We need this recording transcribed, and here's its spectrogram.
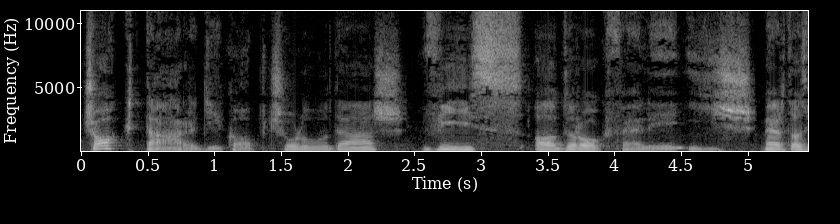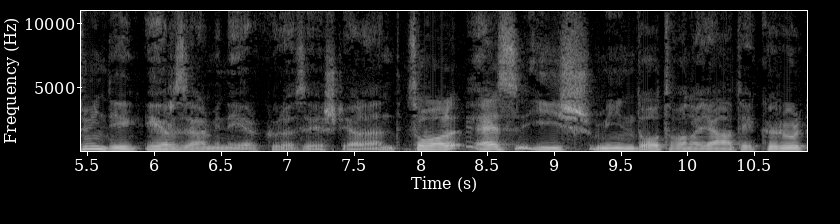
csak tárgyi kapcsolódás visz a drog felé is, mert az mindig érzelmi nélkülözést jelent. Szóval ez is mind ott van a játék körül,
